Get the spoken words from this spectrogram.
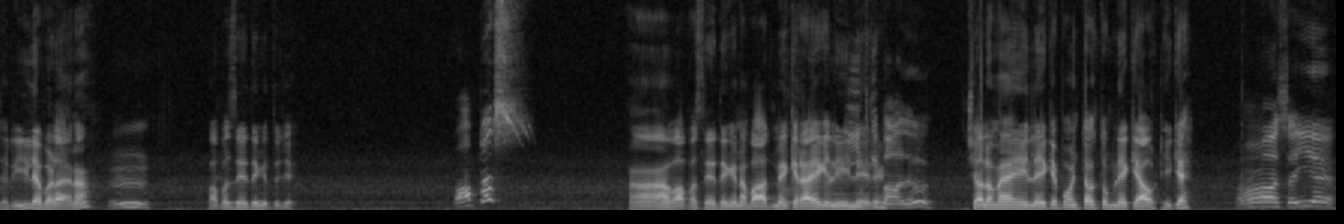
जरील है बड़ा है ना? हम्म। वापस दे देंगे तुझे। वापस? हाँ वापस दे देंगे ना बाद में किराए के लिए ही ले रहे बाद? चलो मैं ये लेके पहुँचता हूँ तुम लेके आओ ठीक है? हाँ सही है।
